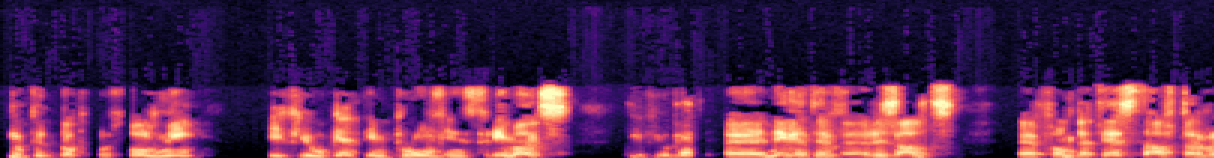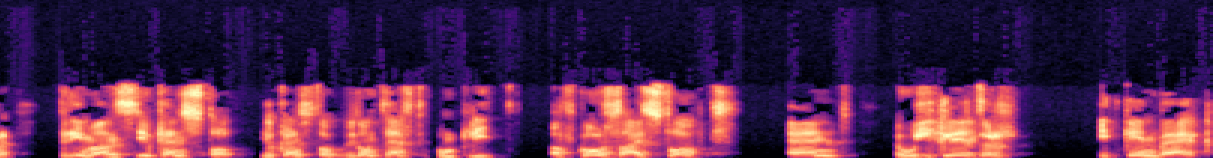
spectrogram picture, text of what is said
stupid doctors told me if you get improved in three months, if you get uh, negative uh, results uh, from the test after three months, you can stop. You can stop. You don't have to complete. Of course, I stopped, and a week later, it came back,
